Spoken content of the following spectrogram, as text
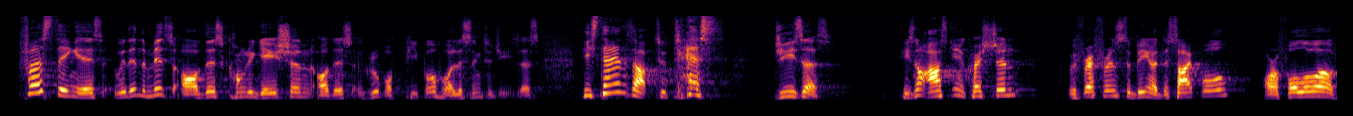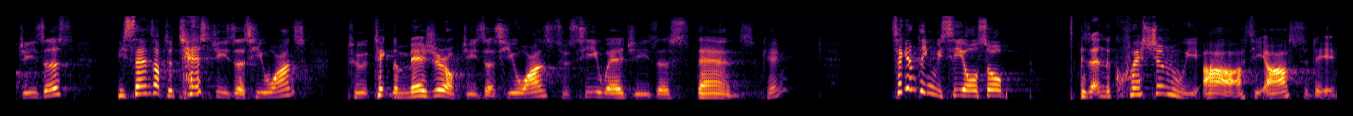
First thing is, within the midst of this congregation or this group of people who are listening to Jesus, he stands up to test Jesus. He's not asking a question with reference to being a disciple or a follower of Jesus. He stands up to test Jesus. He wants to take the measure of Jesus. He wants to see where Jesus stands. Okay? Second thing we see also is that in the question we ask, he asked today,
